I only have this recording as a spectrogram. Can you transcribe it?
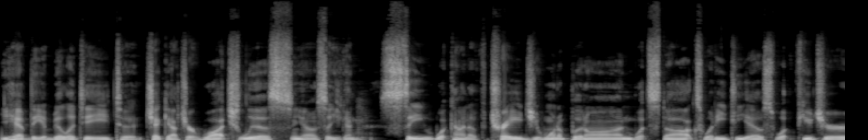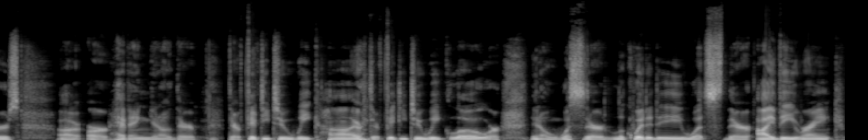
You have the ability to check out your watch lists, you know, so you can see what kind of trades you want to put on, what stocks, what ETFs, what futures uh, are having, you know, their their 52 week high or their 52 week low, or you know, what's their liquidity, what's their IV rank.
